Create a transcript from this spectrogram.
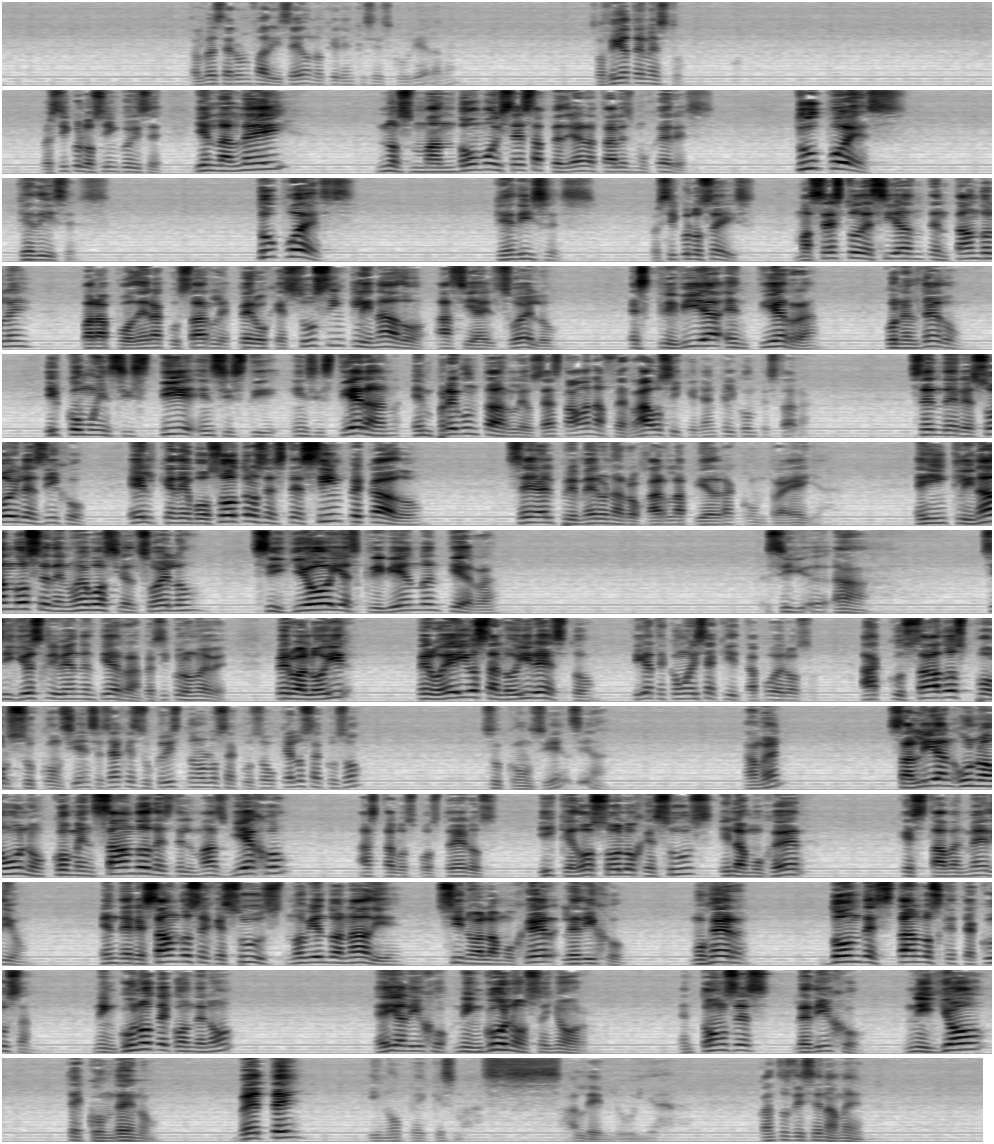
Tal vez era un fariseo, no querían que se descubriera, ¿no? Fíjate en esto. Versículo 5 dice, y en la ley nos mandó Moisés a apedrear a tales mujeres. Tú pues, ¿qué dices? Tú pues, ¿qué dices? Versículo 6. Mas esto decían tentándole para poder acusarle. Pero Jesús inclinado hacia el suelo, escribía en tierra con el dedo. Y como insistí, insistí- insistieran en preguntarle, o sea, estaban aferrados y querían que él contestara, se enderezó y les dijo, el que de vosotros esté sin pecado, sea el primero en arrojar la piedra contra ella. E inclinándose de nuevo hacia el suelo, siguió y escribiendo en tierra, siguió, ah, siguió escribiendo en tierra, versículo 9. Pero al oír, pero ellos al oír esto, fíjate cómo dice aquí, está poderoso, acusados por su conciencia, o sea, Jesucristo no los acusó, ¿qué los acusó? Su conciencia. Amén. Salían uno a uno, comenzando desde el más viejo hasta los postreros, y quedó solo Jesús y la mujer que estaba en medio. Enderezándose Jesús, no viendo a nadie, sino a la mujer, le dijo, mujer, ¿dónde están los que te acusan? ¿Ninguno te condenó? Ella dijo, ninguno, Señor. Entonces le dijo, ni yo te condeno. Vete y no peques más. Aleluya. ¿Cuántos dicen amén?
